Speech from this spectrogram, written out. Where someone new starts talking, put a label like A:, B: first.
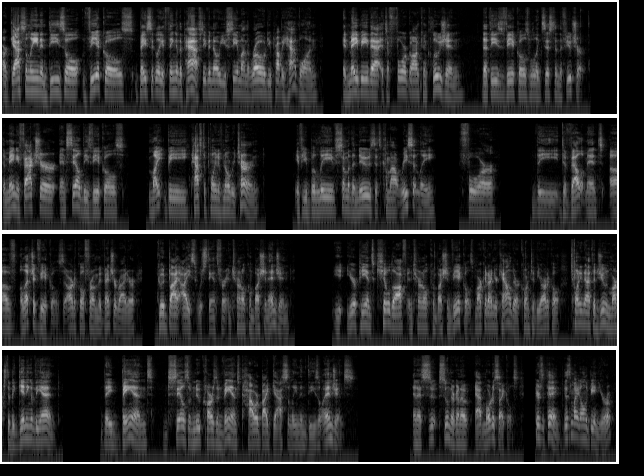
A: Are gasoline and diesel vehicles basically a thing of the past? Even though you see them on the road, you probably have one. It may be that it's a foregone conclusion that these vehicles will exist in the future. The manufacture and sale of these vehicles might be past a point of no return if you believe some of the news that's come out recently for the development of electric vehicles. The article from Adventure Rider, Goodbye ICE, which stands for Internal Combustion Engine. Europeans killed off internal combustion vehicles. Mark it on your calendar, according to the article. 29th of June marks the beginning of the end. They banned sales of new cars and vans powered by gasoline and diesel engines. And as soon they're going to add motorcycles. Here's the thing this might only be in Europe,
